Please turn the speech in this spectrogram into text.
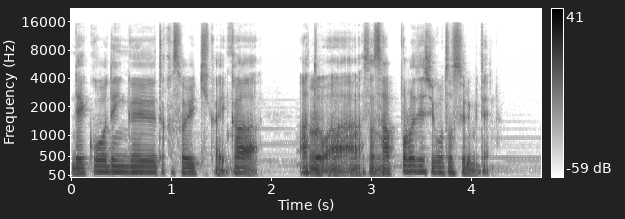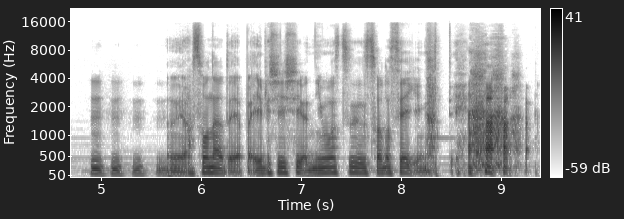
レコーディングとかそういう機会かあとはさ札幌で仕事するみたいうんうんうんうん。な、いやそうなるとやっぱ LCC は荷物その制限があって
